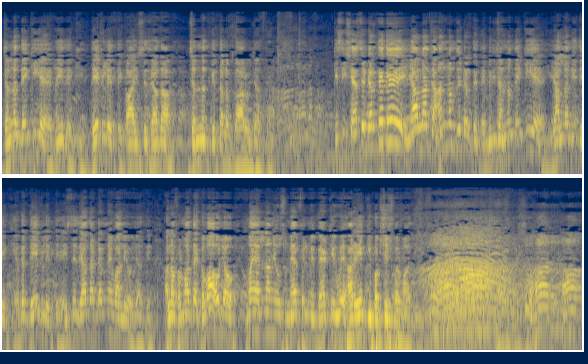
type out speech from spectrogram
جنت دیکھی ہے، نہیں دیکھی۔ دیکھ لیتے، کہا اس سے زیادہ جنت کے طلبگار ہو جاتے ہیں۔ کسی شے سے ڈرتے تھے یا اللہ جہنم سے ڈرتے تھے؟ میری جہنم دیکھی ہے یا اللہ نہیں دیکھی؟ اگر دیکھ لیتے اس سے زیادہ ڈرنے والے ہو جاتے اللہ فرماتا ہے، گواہ ہو جاؤ، میں اللہ نے اس محفل میں بیٹھے ہوئے ہر ایک کی بخشش فرما دی۔ سبحان اللہ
